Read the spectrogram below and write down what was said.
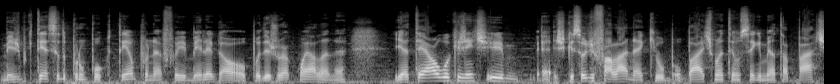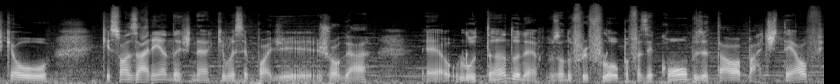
Mesmo que tenha sido por um pouco tempo, né? Foi bem legal poder jogar com ela, né? E até algo que a gente é, esqueceu de falar, né? Que o, o, Batman tem um segmento à parte que é o que são as arenas, né? Que você pode jogar é, lutando, né, usando free flow para fazer combos e tal, a parte stealth,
